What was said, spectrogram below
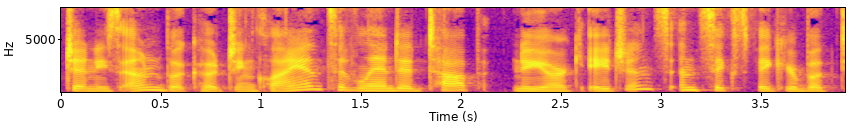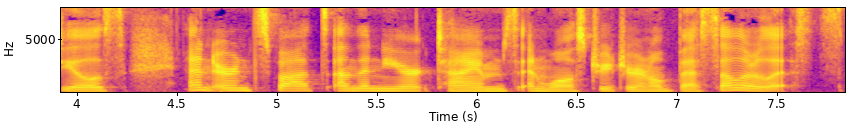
Jennie's own book coaching clients have landed top New York agents and six figure book deals and earned spots on the New York Times and Wall Street Journal bestseller lists.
